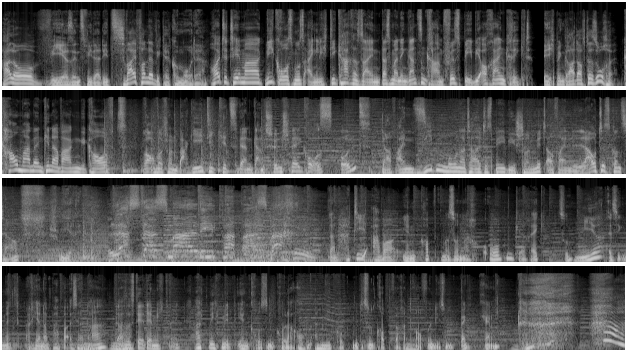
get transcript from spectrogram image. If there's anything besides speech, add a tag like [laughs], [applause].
Hallo, wir sind's wieder, die zwei von der Wickelkommode. Heute Thema, wie groß muss eigentlich die Karre sein, dass man den ganzen Kram fürs Baby auch reinkriegt. Ich bin gerade auf der Suche. Kaum haben wir einen Kinderwagen gekauft, brauchen wir schon Buggy, die Kids werden ganz schön schnell groß. Und? Darf ein sieben Monate altes Baby schon mit auf ein lautes Konzert? Schwierig. Lass das mal die Papas machen. Dann hat die aber ihren Kopf immer so nach oben gereckt zu mir, als sie gemerkt hat, ach ja, der Papa ist ja da, das ist der, der mich trägt. Hat mich mit ihren großen Kulleraugen angeguckt, mit diesem Kopfhörer drauf und diesem Bäckchen.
